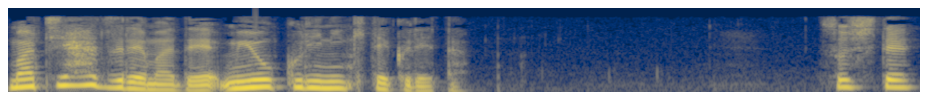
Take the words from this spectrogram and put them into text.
町外れまで見送りに来てくれた。そして、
